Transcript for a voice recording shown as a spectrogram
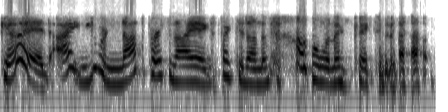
Good. I you were not the person I expected on the phone when I picked it up.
